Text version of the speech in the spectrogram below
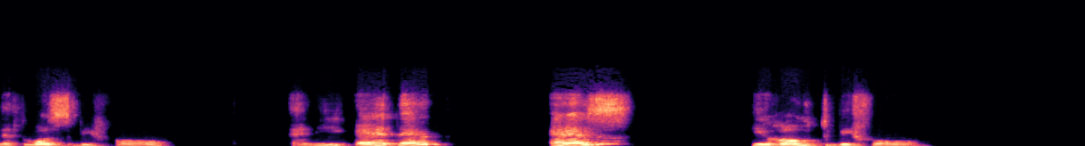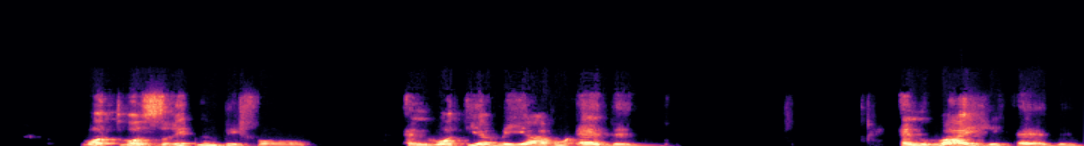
that was before, and he added as he wrote before. What was written before and what Yirmiyahu added, and why he added.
